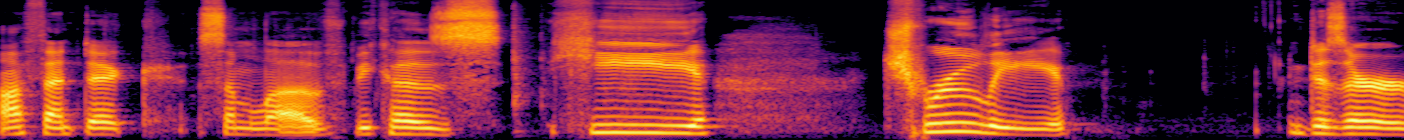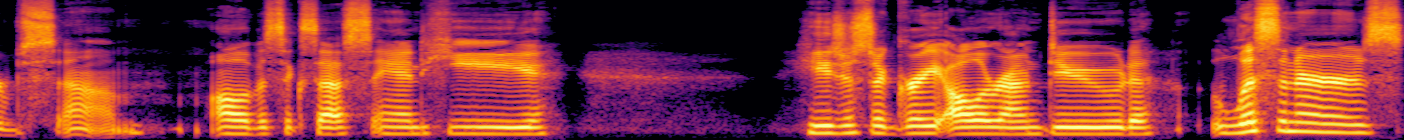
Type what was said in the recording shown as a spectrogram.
Authentik some love because he truly deserves um all of his success and he he's just a great all-around dude. Listeners,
